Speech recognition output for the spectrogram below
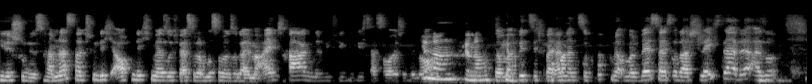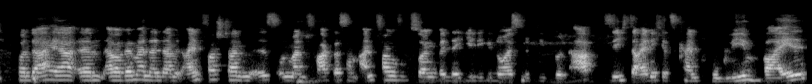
Viele Studios haben das natürlich auch nicht mehr so. Ich weiß, da muss man sogar immer eintragen, ne, wie viel Gewicht das heute genommen. Genau, genau. Dann mal witzig bei anderen zu gucken, ob man besser ist oder schlechter. Ne? Also von daher, ähm, aber wenn man dann damit einverstanden ist und man fragt das am Anfang sozusagen, wenn derjenige neues Mitglied wird, ab, sehe ich da eigentlich jetzt kein Problem, weil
